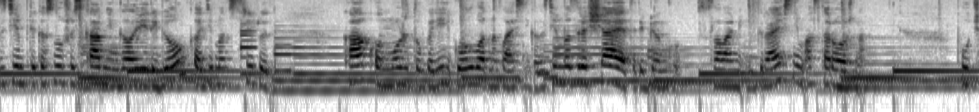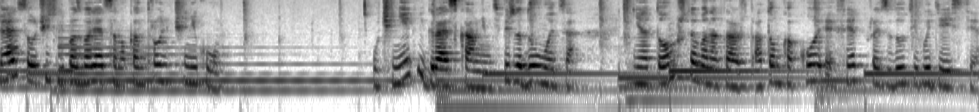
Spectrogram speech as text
Затем, прикоснувшись камнем голове ребенка, демонстрирует, как он может угодить голову одноклассника. Затем возвращает ребенку словами «играй с ним осторожно». Получается, учитель позволяет самоконтроль ученику. Ученик, играя с камнем, теперь задумается не о том, что его накажут, а о том, какой эффект произведут его действия.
